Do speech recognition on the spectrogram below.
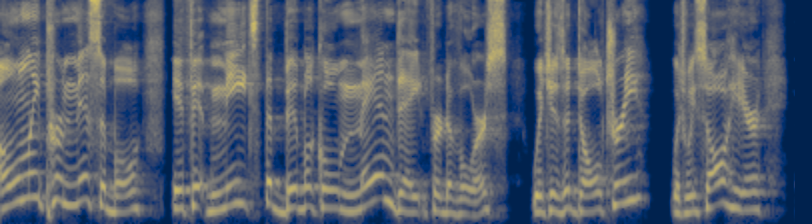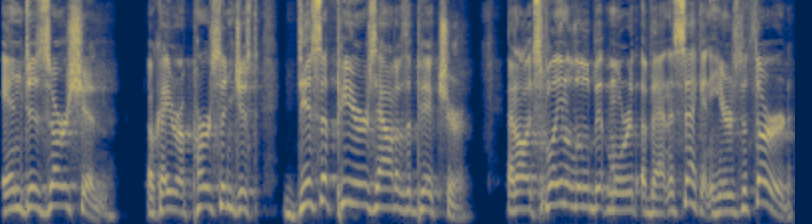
only permissible if it meets the biblical mandate for divorce, which is adultery, which we saw here, and desertion. Okay, or a person just disappears out of the picture. And I'll explain a little bit more of that in a second. Here's the third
